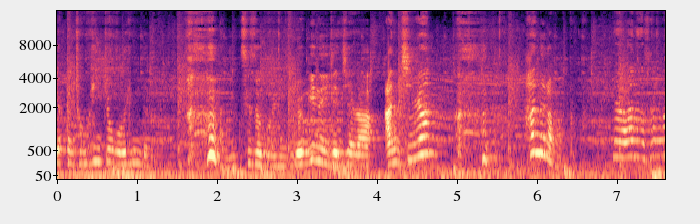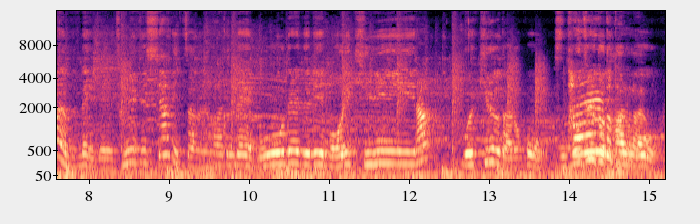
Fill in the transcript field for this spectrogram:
약간 정신적으로 힘들어. 육체적으로 힘들어. 여기는 이제 제가 안 치면 하느라 바쁘고. 헤어 하는 건 상관이 없는데 이제 정해진 시간이 있잖아요. 맞아. 근데 모델들이 머리 길이랑 머리 길이도 다르고 뭐 스타일도 모질도 달라요. 다르고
